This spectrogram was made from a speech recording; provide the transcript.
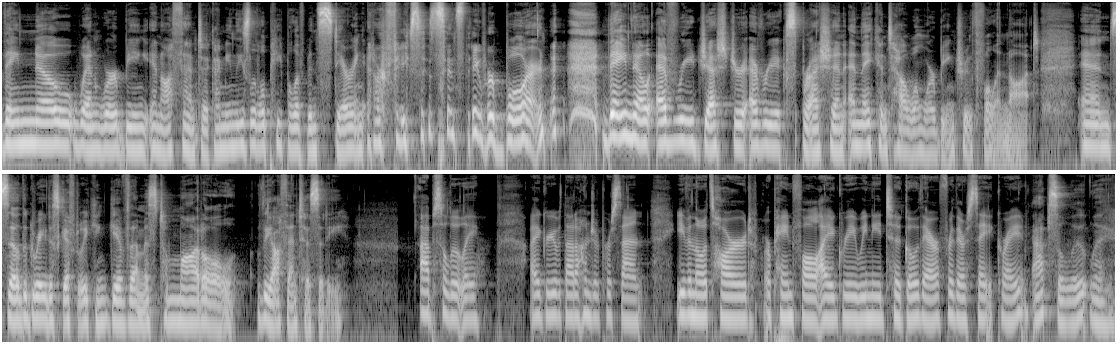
They know when we're being inauthentic. I mean, these little people have been staring at our faces since they were born. they know every gesture, every expression, and they can tell when we're being truthful and not. And so the greatest gift we can give them is to model the authenticity. Absolutely. I agree with that 100%. Even though it's hard or painful, I agree we need to go there for their sake, right? Absolutely.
